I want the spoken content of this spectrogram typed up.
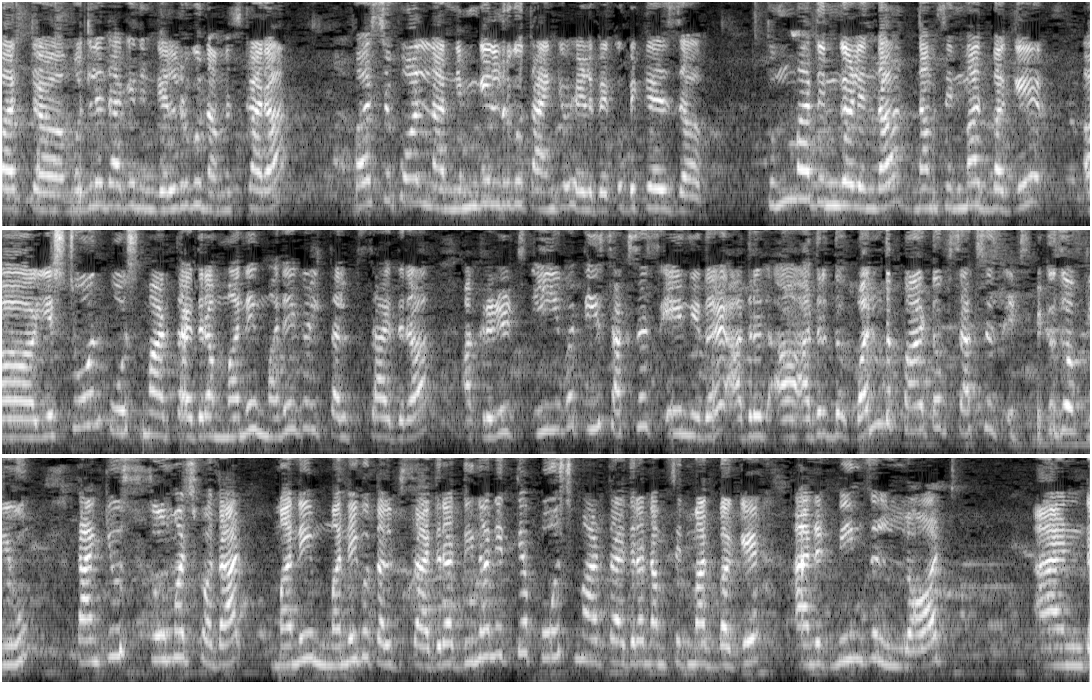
ಬಟ್ ಮೊದಲನೇದಾಗಿ ನಿಮ್ಗೆಲ್ರಿಗೂ ನಮಸ್ಕಾರ. ಫಸ್ಟ್ ಆಫ್ ಆಲ್ ನಾನು ನಿಮ್ಗೆಲ್ರಿಗೂ ಥ್ಯಾಂಕ್ ಯು ಹೇಳಬೇಕು ಬಿಕಾಸ್ ತುಂಬ ದಿನಗಳಿಂದ ನಮ್ಮ ಸಿನಿಮಾದ ಬಗ್ಗೆ ಎಷ್ಟೊಂದು ಪೋಸ್ಟ್ ಮಾಡ್ತಾ ಇದ್ದೀರಾ, ಮನೆ ಮನೆಗಳಿಗೆ ತಲುಪಿಸ್ತಾ ಇದ್ದೀರಾ, ಆ ಕ್ರೆಡಿಟ್ಸ್ ಈ ಇವತ್ತು ಈ ಸಕ್ಸಸ್ ಏನಿದೆ ಅದ್ರದ್ದು ಅದ್ರದ್ದು ಒಂದು part of success it's because of you thank you so much for that ಮನೆ ಮನೆಗೂ ತಲುಪಿಸ್ತಾ ಇದ್ದೀರಾ? ದಿನನಿತ್ಯ ಪೋಸ್ಟ್ ಮಾಡ್ತಾ ಇದ್ದೀರಾ ನಮ್ಮ ಸಿನಿಮಾದ ಬಗ್ಗೆ? And it means a lot and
